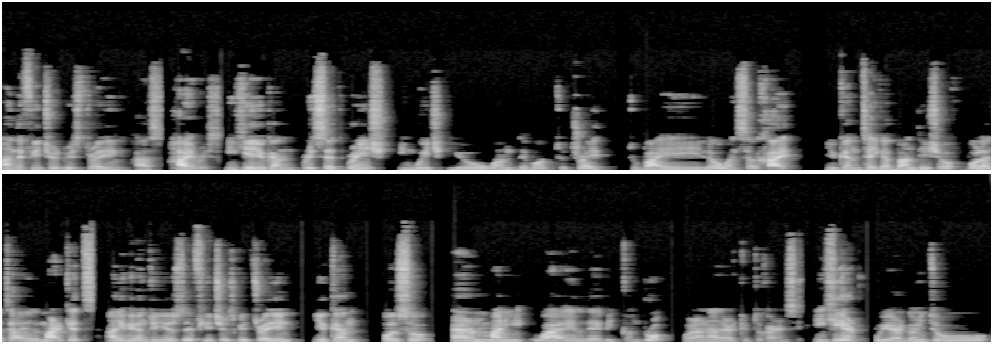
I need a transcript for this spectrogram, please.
and the future grid trading has high risk. In here you can preset range in which you want the bot to trade to buy low and sell high. You can take advantage of volatile markets and if you want to use the futures grid trading you can also earn money while the Bitcoin drop or another cryptocurrency. In here, we are going to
